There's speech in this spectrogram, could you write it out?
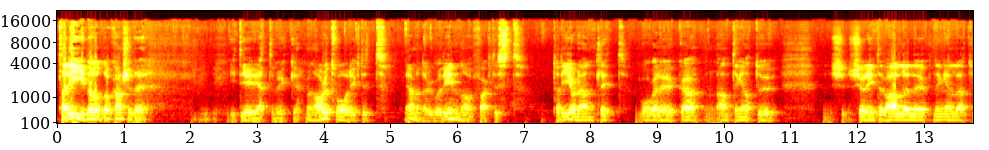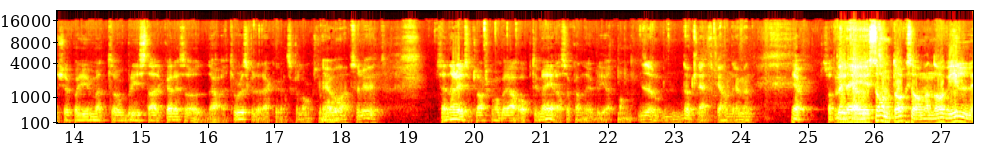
tar i då, då kanske det inte ger jättemycket. Men har du två riktigt, ja men där du går in och faktiskt tar i ordentligt, vågar öka. Antingen att du kör intervall eller löpning eller att du kör på gymmet och blir starkare så ja, jag tror det skulle räcka ganska långt. Jo, absolut. Sen är det ju såklart, ska man börja optimera så kan det ju bli att man... Då, då krävs det andra men... Ja. Så Men det är ju väldigt- sånt också om man då vill...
